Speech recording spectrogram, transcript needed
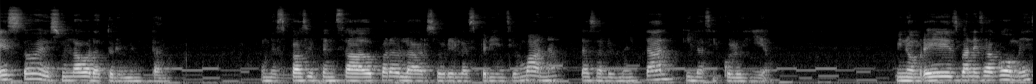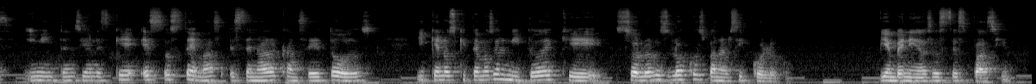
Esto es un laboratorio mental, un espacio pensado para hablar sobre la experiencia humana, la salud mental y la psicología. Mi nombre es Vanessa Gómez y mi intención es que estos temas estén al alcance de todos y que nos quitemos el mito de que solo los locos van al psicólogo. Bienvenidos a este espacio.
